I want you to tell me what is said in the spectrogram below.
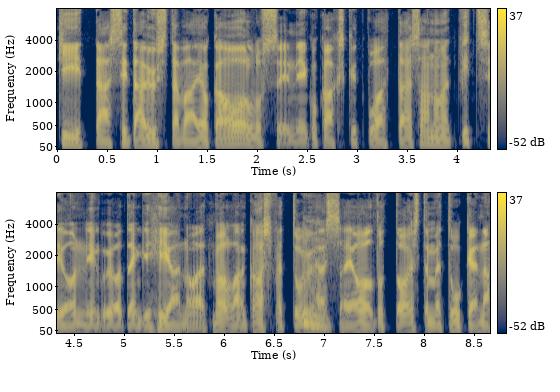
kiittää sitä ystävää, joka on ollut siinä niin kuin 20 vuotta ja sanoa, että vitsi on niin kuin jotenkin hienoa, että me ollaan kasvettu mm. yhdessä ja oltu toistemme tukena,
